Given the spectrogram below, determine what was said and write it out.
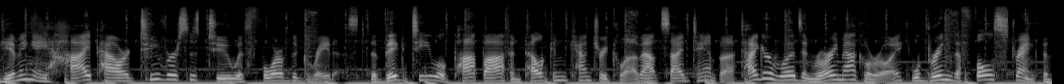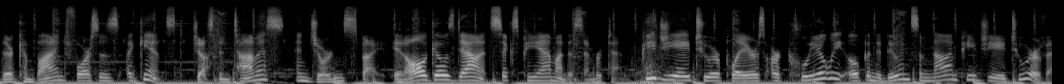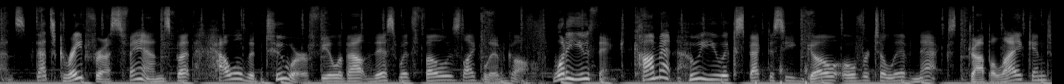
giving a high-powered 2 versus 2 with four of the greatest. The Big T will pop off in Pelican Country Club outside Tampa. Tiger Woods and Rory McIlroy will bring the full strength of their combined forces against Justin Thomas and Jordan Spieth. It all goes down at 6 p.m. on December 10th. PGA Tour players are clearly open to doing some non-PGA Tour events. That's great for us fans, but how will the tour feel about this with foes like LIV Golf? What do you think? Comment who you expect to see go over to LIV next. Drop a like and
